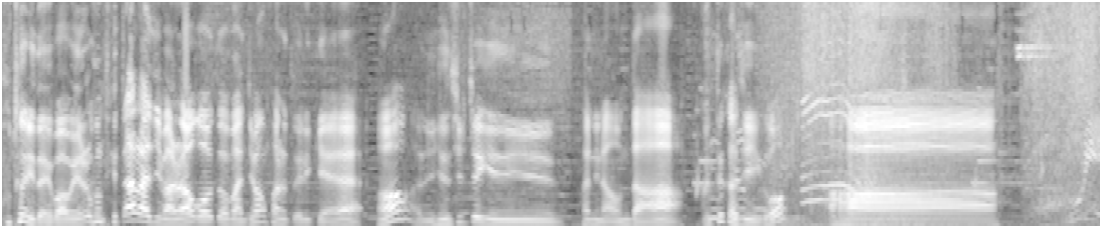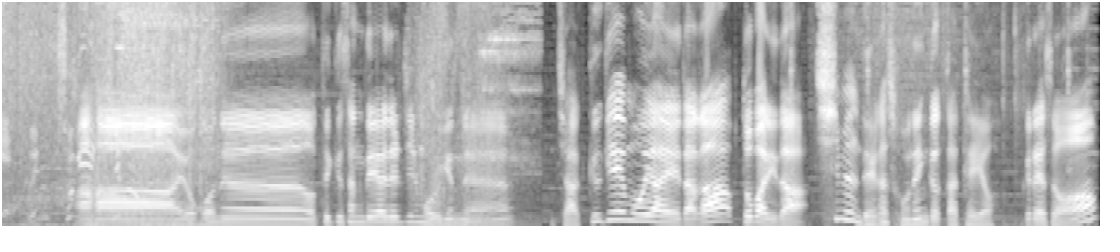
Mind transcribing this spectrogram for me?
후턴이다, 이 밤에. 여러분들 따라하지 말라고 또 마지막 판은 또 이렇게, 어? 현실적인 판이 나온다. 어떡하지, 이거? 아하. 아하, 요거는 어떻게 상대해야 될지 는 모르겠네. 자, 그게 뭐야에다가 도발이다. 치면 내가 손해인 것 같아요. 그래서,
